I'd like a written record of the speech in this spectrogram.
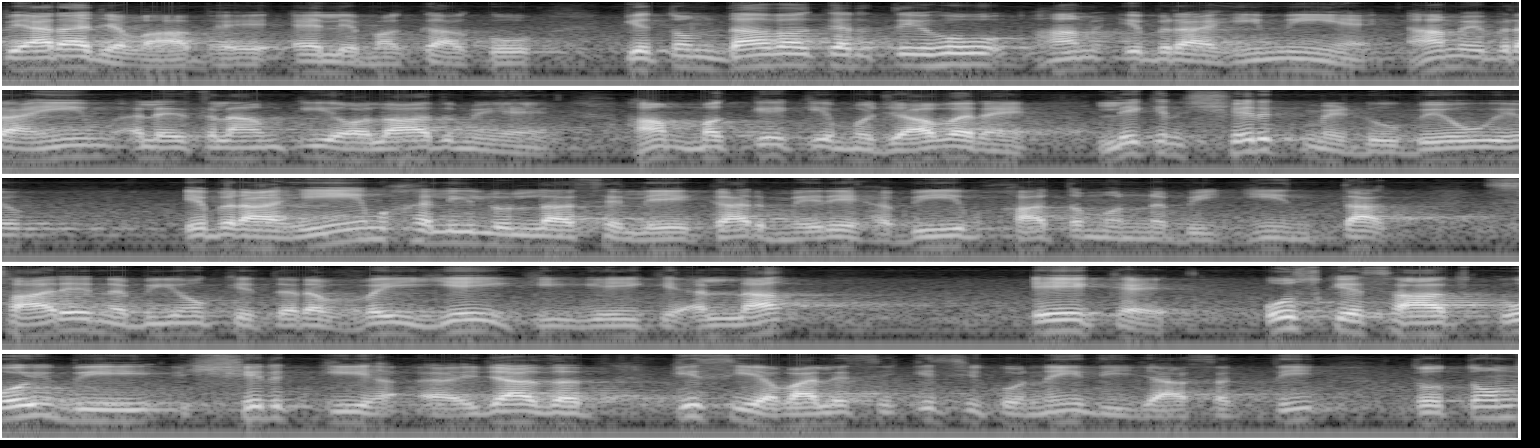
प्यारा जवाब है अहल मक्का को, कि तुम दावा करते हो, हम इब्राहिमी हैं। हम इब्राहिम अलैहिस्सलाम की औलाद में हैं। हम मक्के के मुजावर हैं, लेकिन शिरक में डूबे हुए हो। इब्राहीम खलीलुल्लाह से लेकर मेरे हबीब ख़ातमनबीन तक, सारे नबियों की तरफ़ वही यही की गई कि अल्लाह एक है उसके साथ कोई भी शिर की इजाज़त किसी हवाले से किसी को नहीं दी जा सकती तो तुम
